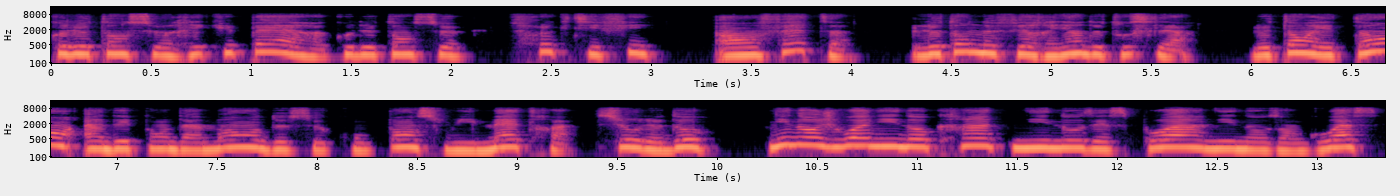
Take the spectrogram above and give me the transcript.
que le temps se récupère, que le temps se fructifie. En fait, le temps ne fait rien de tout cela. Le temps étant indépendamment de ce qu'on pense lui mettre sur le dos. Ni nos joies, ni nos craintes, ni nos espoirs, ni nos angoisses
